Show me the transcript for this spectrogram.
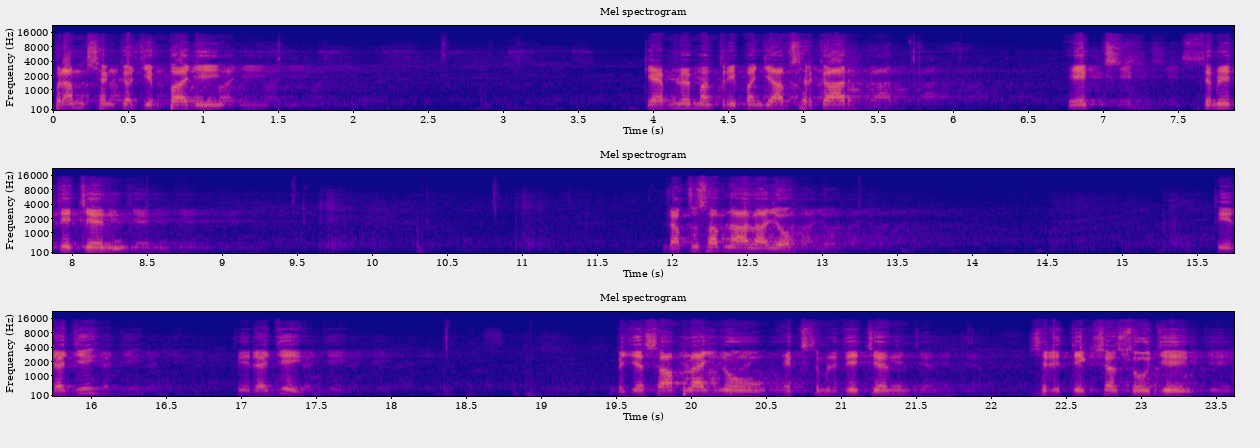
ਬ੍ਰਹਮ ਸ਼ੰਕਰ ਜਿੰਪਾ ਜੀ ਕੈਬਨਿਟ ਮੰਤਰੀ ਪੰਜਾਬ ਸਰਕਾਰ, ਇੱਕ ਸਮ੍ਰਿਤੀ ਚਿੰਨ ਡਾਕਟਰ ਸਾਹਿਬ ਨਾਲ ਆ ਜਾਓ। ਧੀਰਜ ਜੀ ਧੀਰਜ ਜੀ, ਵਿਜੇ ਸਾਪਲਾ ਜੀ ਨੂੰ ਇੱਕ ਸਮ੍ਰਿਤੀ ਚਿੰਨ ਸ਼੍ਰੀ ਤੀਕਸ਼ਣ ਸੂਦ ਜੀ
